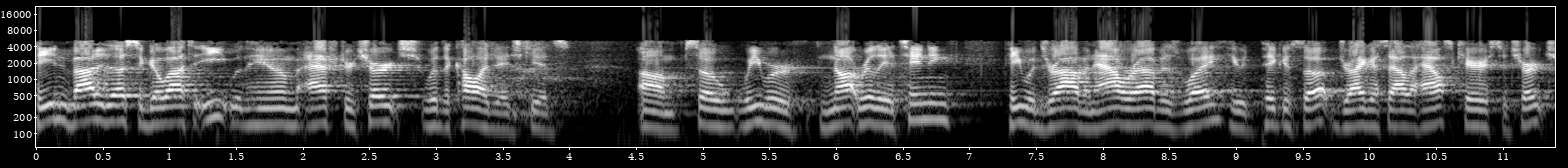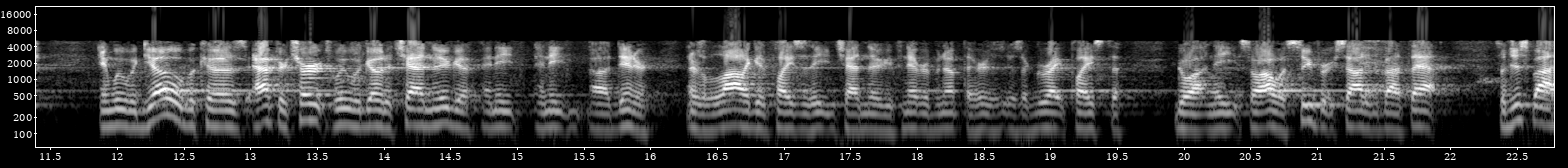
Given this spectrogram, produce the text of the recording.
He invited us to go out to eat with him after church with the college age kids. Um, so we were not really attending. He would drive an hour out of his way. He would pick us up, drag us out of the house, carry us to church. And we would go because after church we would go to Chattanooga and eat and eat uh, dinner. There's a lot of good places to eat in Chattanooga. If you've never been up there, it's, it's a great place to go out and eat. So I was super excited about that. So just by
